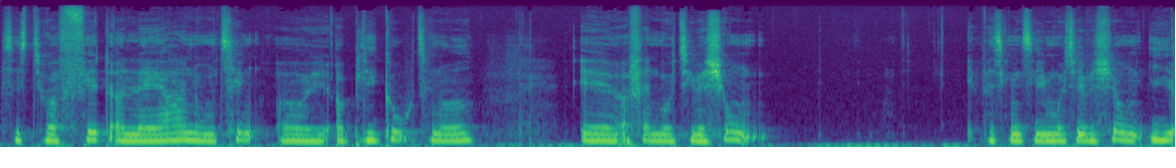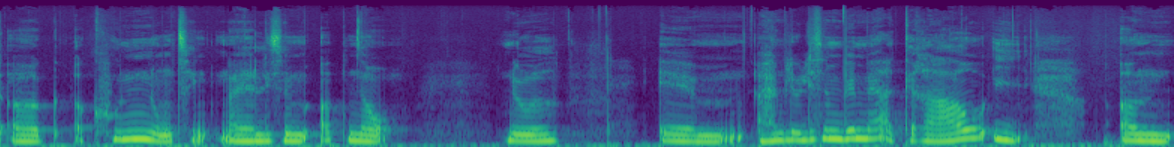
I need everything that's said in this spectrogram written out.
synes, det var fedt at lære nogle ting og, og blive god til noget. Øh, og fandt motivation hvad skal man sige, motivation i at, at kunne nogle ting, når jeg ligesom opnår noget. Øh, og han blev ligesom ved med at grave i, om,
